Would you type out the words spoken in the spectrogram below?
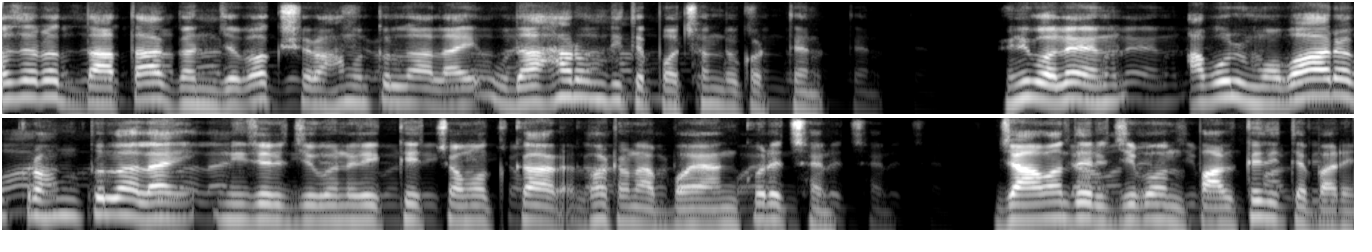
হজরত দাতা গঞ্জবক্স রহমতুল্লাহ আলাই উদাহরণ দিতে পছন্দ করতেন। তিনি বলেন, আবুল মোবারক রহমতুল্লাহ আলাই নিজের জীবনের একটি চমৎকার ঘটনা বয়ান করেছেন, যা আমাদের জীবন পাল্টে দিতে পারে।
